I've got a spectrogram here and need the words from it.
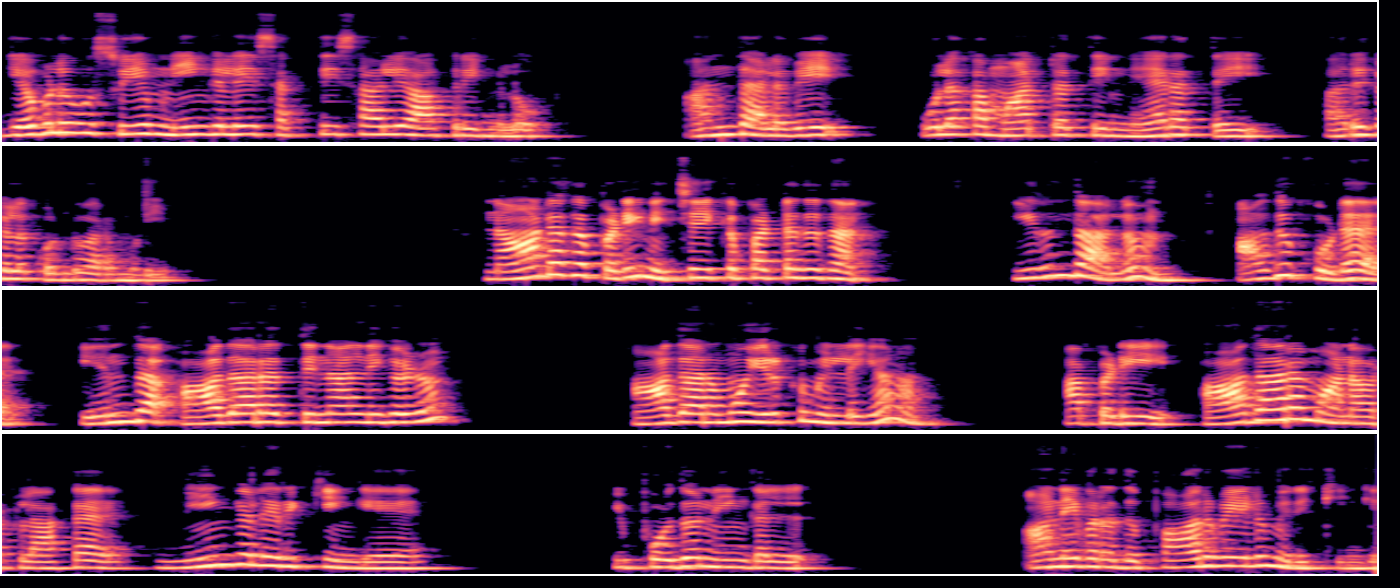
எவ்வளவு சுயம் நீங்களே சக்திசாலி ஆகிறீங்களோ அந்த அளவே உலக மாற்றத்தின் நேரத்தை அருகில கொண்டு வர முடியும். நாடகப்படி நிச்சயிக்கப்பட்டது தான் இருந்தாலும் அது கூட எந்த ஆதாரத்தினால் நிகழும்? ஆதாரமோ இருக்கும் இல்லையா? அப்படி ஆதாரமானவர்களாக நீங்கள் இருக்கீங்க. இப்பொழுதும் நீங்கள் அனைவரது பார்வையிலும் இருக்கீங்க.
